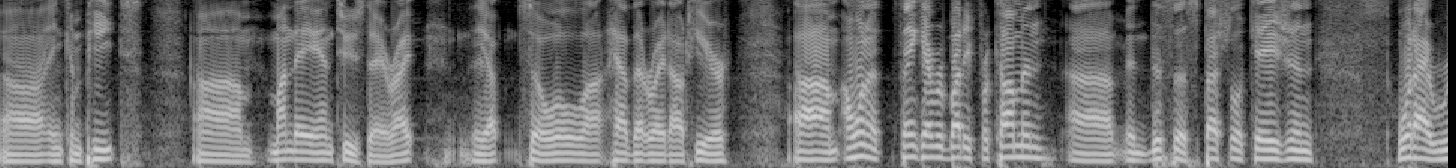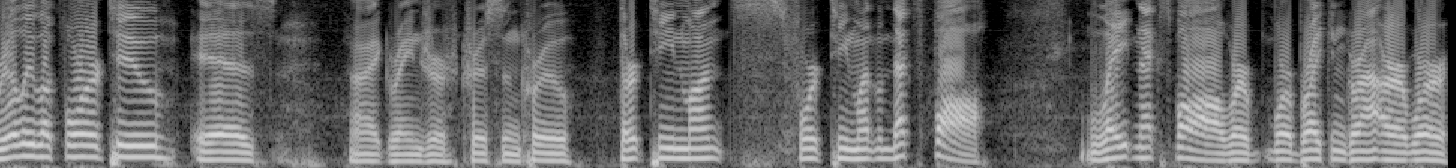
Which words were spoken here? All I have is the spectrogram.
uh, and compete, um, Monday and Tuesday, right? Yep. So we'll uh, have that right out here. Um, I want to thank everybody for coming. Uh, and this is a special occasion. What I really look forward to is, all right, Granger, Chris, and crew, 13 months, 14 months, next fall, late next fall, we're, we're breaking ground, or we're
